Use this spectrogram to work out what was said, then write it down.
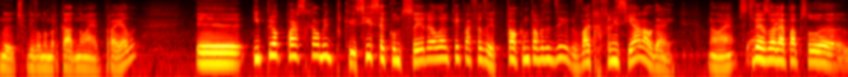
eh, disponível no mercado, não é para ela, eh, e preocupar-se realmente, porque se isso acontecer, ela o que é que vai fazer? Tal como estavas a dizer, vai-te referenciar alguém, não é? Se estiveres a olhar para a pessoa,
